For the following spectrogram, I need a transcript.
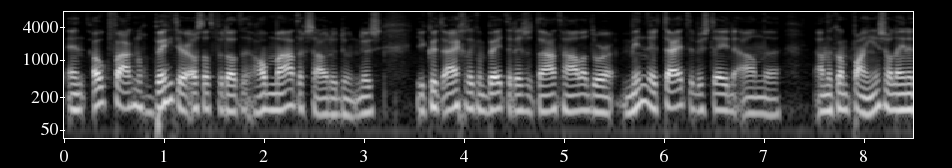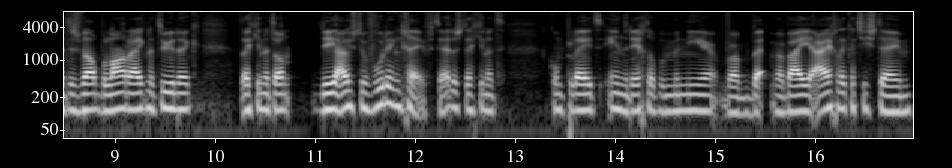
En ook vaak nog beter als dat we dat handmatig zouden doen. Dus je kunt eigenlijk een beter resultaat halen door minder tijd te besteden aan de, aan de campagnes. Alleen het is wel belangrijk natuurlijk dat je het dan de juiste voeding geeft. Hè? Dus dat je het compleet inricht op een manier waarbij, waarbij je eigenlijk het systeem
